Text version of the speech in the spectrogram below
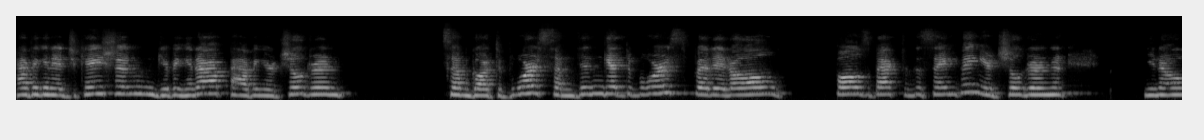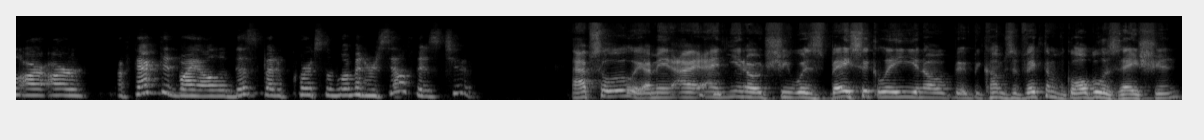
having an education giving it up having your children some got divorced, some didn't get divorced, but it all falls back to the same thing. Your children, you know, are are affected by all of this, but of course the woman herself is too. Absolutely. I mean, I and you know, she was basically, you know, becomes a victim of globalization,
